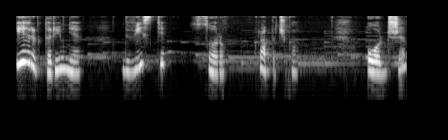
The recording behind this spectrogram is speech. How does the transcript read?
Y дорівнює 240. Крапочка. Отже,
